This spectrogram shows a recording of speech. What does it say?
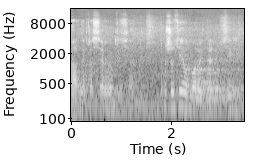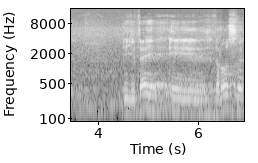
Гарне, красиве укриття. Тому що ці умови для всіх і дітей, і дорослих.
